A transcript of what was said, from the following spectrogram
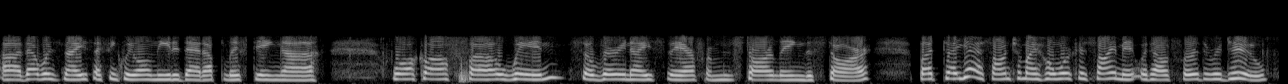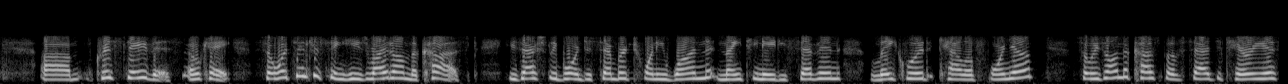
Uh, that was nice. I think we all needed that uplifting uh, walk off uh, win. So very nice there from Starling the Star. But uh, yes, on to my homework assignment without further ado. Um, Chris Davis. Okay, so what's interesting, he's right on the cusp. He's actually born December 21, 1987, Lakewood, California. So he's on the cusp of Sagittarius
